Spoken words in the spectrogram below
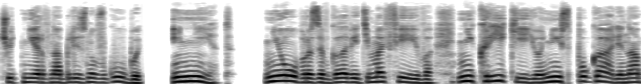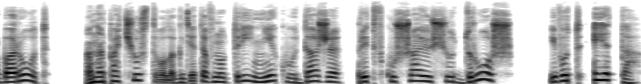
чуть нервно облизнув губы, и нет, ни образы в голове Тимофеева, ни крики ее не испугали, наоборот, она почувствовала где-то внутри некую даже предвкушающую дрожь, и вот это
